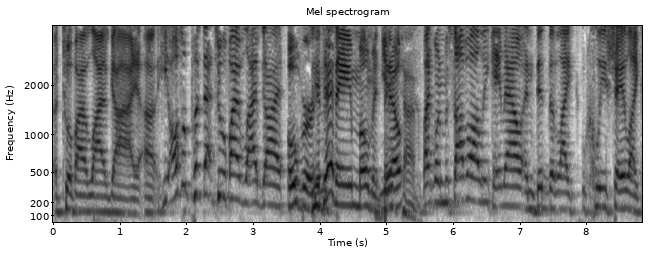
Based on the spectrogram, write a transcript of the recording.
a 205 Live guy, uh, he also put that 205 Live guy over He in the same moment. You Big know, time. like when Mustafa Ali came out and did the like cliche, like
